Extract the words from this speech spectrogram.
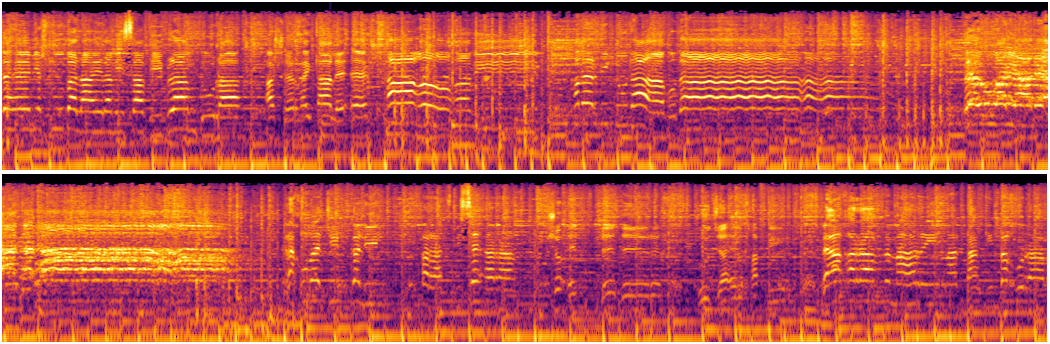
והם ישבו בלילה מסביב למדורה אשר הייתה לאש האוהבים בגדוד העבודה. והוא היה לאגדה. רחום הג'יפ קליל פרץ בסערה, שועט בדרך חוג'ה אל חפיר, ואחריו ממהרים הטנקים בחוריו,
